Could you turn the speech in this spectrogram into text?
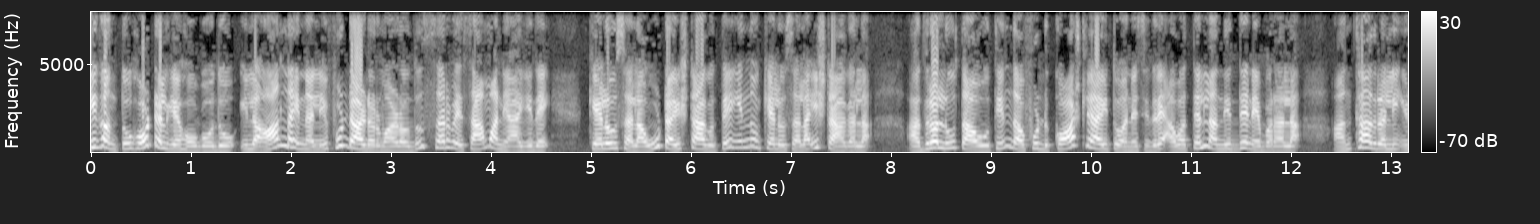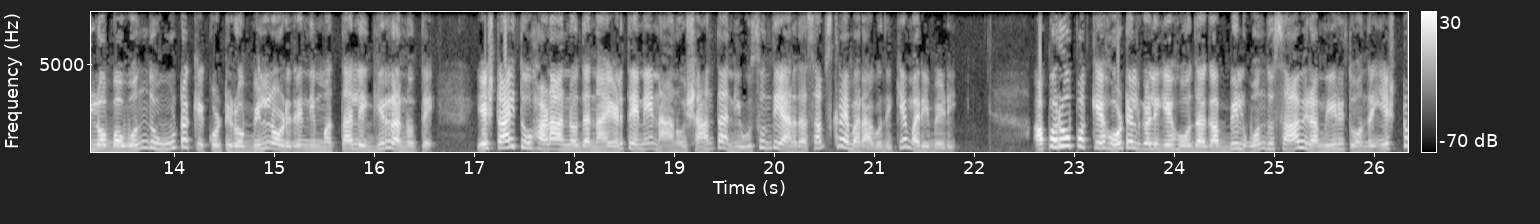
ಈಗಂತೂ ಹೋಟೆಲ್ಗೆ ಹೋಗೋದು ಇಲ್ಲ ಆನ್ಲೈನ್ನಲ್ಲಿ ಫುಡ್ ಆರ್ಡರ್ ಮಾಡೋದು ಸರ್ವೇ ಸಾಮಾನ್ಯ ಆಗಿದೆ. ಕೆಲವು ಸಲ ಊಟ ಇಷ್ಟ ಆಗುತ್ತೆ, ಇನ್ನು ಕೆಲವು ಸಲ ಇಷ್ಟ ಆಗಲ್ಲ. ಅದರಲ್ಲೂ ತಾವು ತಿಂದ ಫುಡ್ ಕಾಸ್ಟ್ಲಿ ಆಯಿತು ಅನಿಸಿದರೆ ಅವತ್ತೆಲ್ಲ ನಿದ್ದೆನೆ ಬರಲ್ಲ. ಅಂಥದ್ರಲ್ಲಿ ಇಲ್ಲೊಬ್ಬ ಒಂದು ಊಟಕ್ಕೆ ಕೊಟ್ಟಿರೋ ಬಿಲ್ ನೋಡಿದ್ರೆ ನಿಮ್ಮ ತಲೆ ಗಿರ್ ಅನ್ನುತ್ತೆ. ಎಷ್ಟಾಯ್ತು ಹಣ ಅನ್ನೋದನ್ನ ಹೇಳ್ತೇನೆ. ನಾನು ಶಾಂತ, ನೀವು ಸುದ್ದಿಯಾನದ ಸಬ್ಸ್ಕ್ರೈಬರ್ ಆಗೋದಕ್ಕೆ ಮರಿಬೇಡಿ. ಅಪರೂಪಕ್ಕೆ ಹೋಟೆಲ್ಗಳಿಗೆ ಹೋದಾಗ ಬಿಲ್ ಒಂದು ಸಾವಿರ ಮೀರಿತು ಅಂದರೆ ಎಷ್ಟೋ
